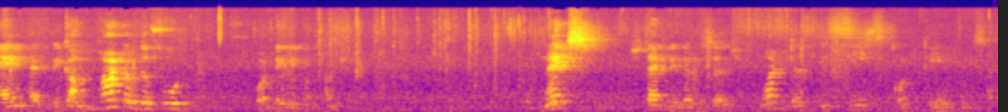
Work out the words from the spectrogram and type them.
and has become part of the food for daily consumption. Next step in the research, what does the seeds contain inside?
